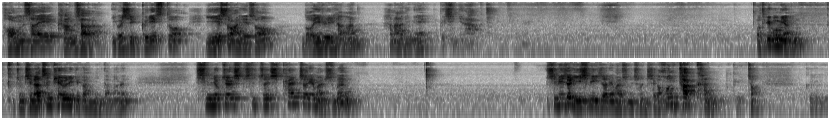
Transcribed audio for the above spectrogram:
범사에 감사하라. 이것이 그리스도 예수 안에서 너희를 향한 하나님의 뜻이니라. 어떻게 보면 좀 지나친 표현이기도 합니다만은 16절, 17절, 18절의 말씀은 12절, 22절의 말씀 전체가 혼탁한 그, 저, 그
